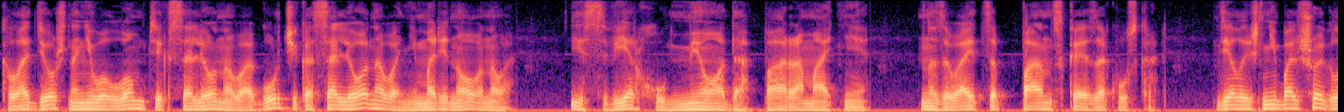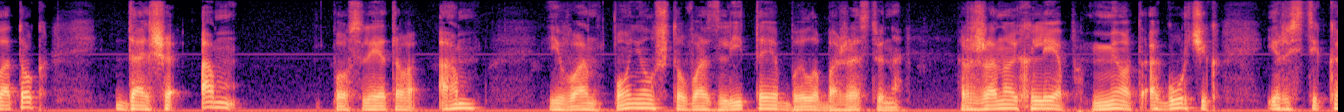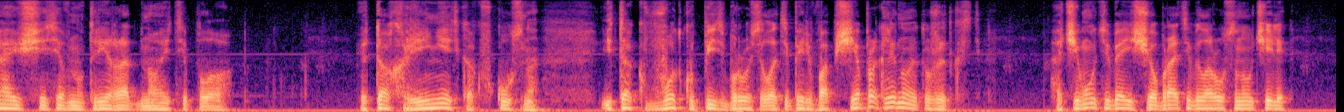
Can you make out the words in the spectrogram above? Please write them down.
кладешь на него ломтик соленого огурчика, соленого, не маринованного, и сверху меда поароматнее» Называется панская закуска. Делаешь небольшой глоток, дальше ам. После этого ам Иван понял, что возлитое было божественно. Ржаной хлеб, мед, огурчик и растекающееся внутри родное тепло. Это охренеть, как вкусно! И так водку пить бросил, а теперь вообще прокляну эту жидкость. А чему тебя еще братья белорусы научили?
